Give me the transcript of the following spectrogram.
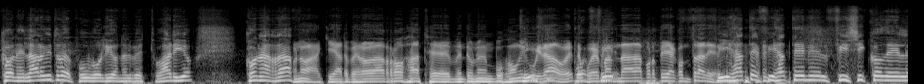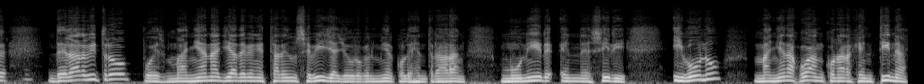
con el árbitro, después hubo lío en el vestuario, con Arraf. Bueno, aquí Arberola Rojas te mete un empujón Sí, y cuidado, ¿eh? te pues puede mandar a la portería contraria. Fíjate, fíjate en el físico del, del árbitro, pues mañana ya deben estar en Sevilla, yo creo que el miércoles entrenarán Munir, Enesiri y Bono, mañana juegan con Argentina,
